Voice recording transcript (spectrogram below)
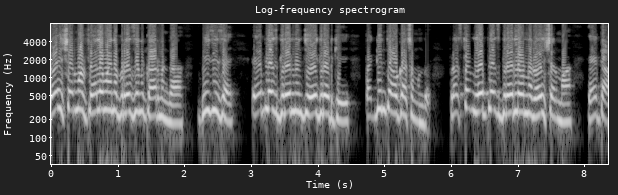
రోహిత్ శర్మ ఫేలమైన ప్రదర్శన కారణంగా బీసీసీఐ ఏ ప్లస్ గ్రేడ్ నుంచి ఏ గ్రేడ్కి తగ్గించే అవకాశం ఉంది. ప్రస్తుతం ఏ ప్లస్ గ్రేడ్లో ఉన్న రోహిత్ శర్మ ఏటా?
